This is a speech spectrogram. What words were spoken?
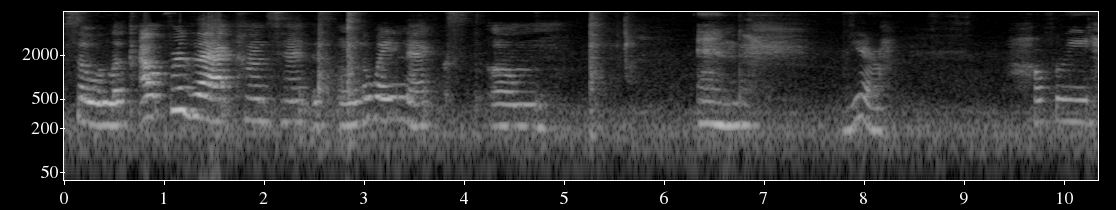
So look out for that content. It's on the way next. Um, and yeah, hopefully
